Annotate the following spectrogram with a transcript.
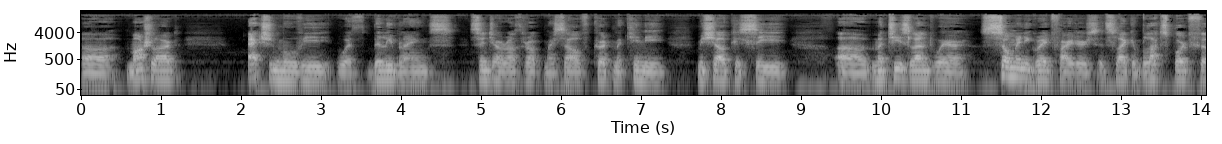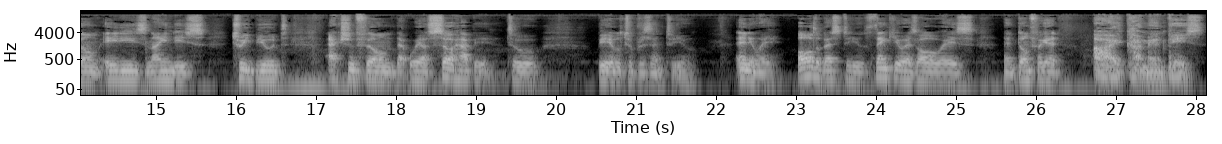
a martial art action movie with Billy Blanks, Cynthia Rothrock, myself, Kurt McKinney, Michel Qissi, uh, Mathis Landwehr, so many great fighters. It's like a blood sport film, 80s, 90s tribute action film that we are so happy to be able to present to you. Anyway, all the best to you. Thank you as always. And don't forget, I come in peace.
